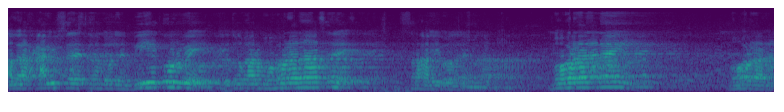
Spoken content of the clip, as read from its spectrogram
আল্লাহর হাবিব সাল্লাল্লাহু বললেন, বিয়ে করবে? তো তোমার মোহরানা আছে? সাহাবী বললেন, না। মোহরানা নাই? মোহরানা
